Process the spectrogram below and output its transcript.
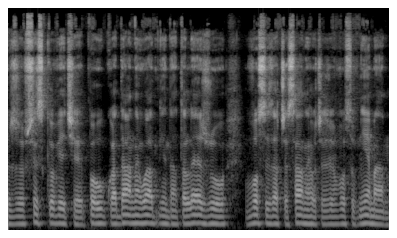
y, że wszystko wiecie, poukładane ładnie na talerzu, włosy zaczesane, chociaż włosów nie mam.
